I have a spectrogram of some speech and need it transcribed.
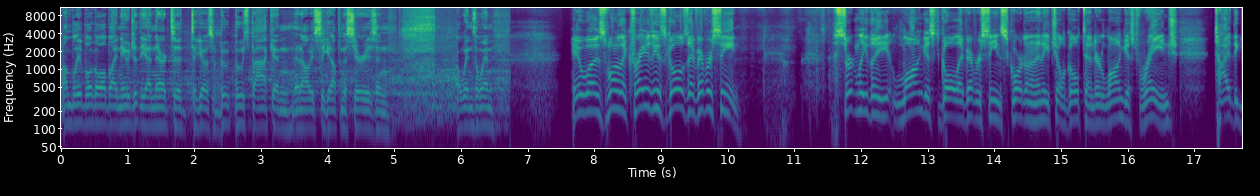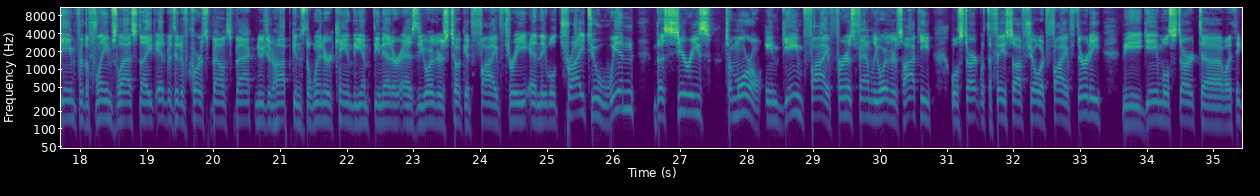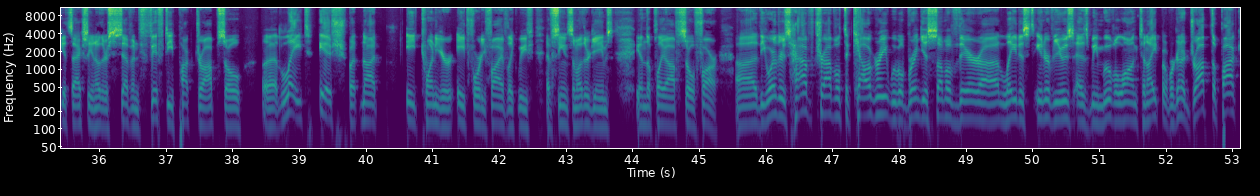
unbelievable goal by Nuge at the end there to, to give us a boost back and, and obviously get up in the series and a win's a win. It was one of the craziest goals I've ever seen. Certainly the longest goal I've ever seen scored on an NHL goaltender, longest range. Tied the game for the Flames last night. Edmonton, of course, bounced back. Nugent Hopkins, the winner, came the empty netter as the Oilers took it 5 3, and they will try to win the series tomorrow in game five. Furnace family oilers hockey will start with the face-off show at 5.30 the game will start uh, well, i think it's actually another 7.50 puck drop so uh, late-ish but not 820 or 845 like we have seen some other games in the playoffs so far. Uh, the oilers have traveled to calgary. We will bring you some of their uh, latest interviews as we move along tonight but we're going to drop the puck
